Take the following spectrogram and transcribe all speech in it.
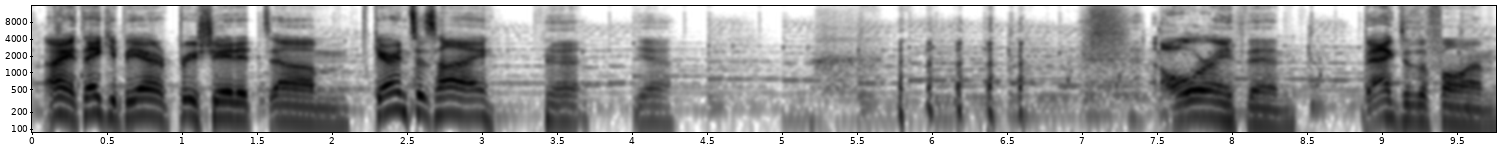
Alright, thank you, Pierre. Appreciate it. Um, Karen says hi. yeah. Alright then. Back to the farm.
